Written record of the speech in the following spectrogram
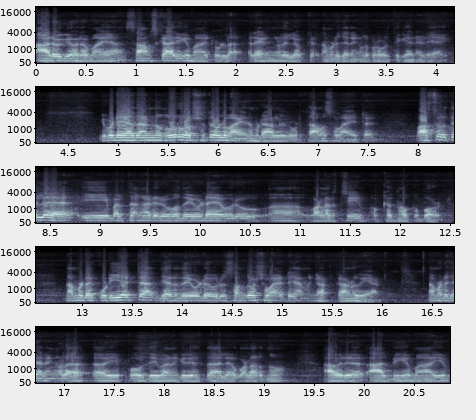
ആരോഗ്യപരമായ സാംസ്കാരികമായിട്ടുള്ള രംഗങ്ങളിലൊക്കെ നമ്മുടെ ജനങ്ങൾ പ്രവർത്തിക്കാനിടയായി. ഇവിടെ ഏതാണ്ട് നൂറ് വർഷത്തോളമായി നമ്മുടെ ആളുകൾ താമസമായിട്ട്. വാസ്തവത്തിൽ ഈ ബൽത്തങ്ങാടി രൂപതയുടെ ഒരു വളർച്ചയും ഒക്കെ നോക്കുമ്പോൾ നമ്മുടെ കുടിയേറ്റ ജനതയുടെ ഒരു സന്തോഷമായിട്ട് ഞാൻ കാണുകയാണ്. നമ്മുടെ ജനങ്ങൾ ഇപ്പോൾ ദൈവാനുഗ്രഹത്താൽ വളർന്നു. അവർ ആത്മീയമായും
